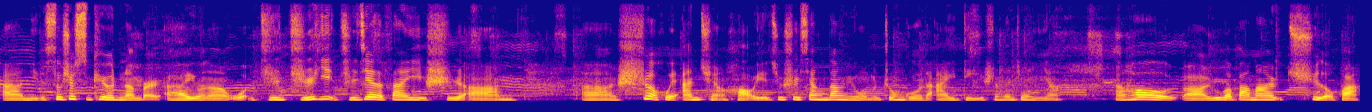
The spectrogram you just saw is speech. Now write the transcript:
啊、你的 social security number，还有呢我直直接直接的翻译是啊。呃，社会安全号，也就是相当于我们中国的 ID 身份证一样。然后呃，如果爸妈去的话，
